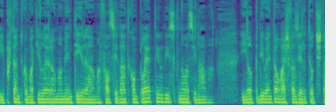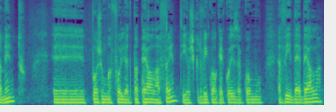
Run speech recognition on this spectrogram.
e, portanto, como aquilo era uma mentira, uma falsidade completa, eu disse que não assinava. E ele pediu então, vais fazer o teu testamento, eh, pôs-me uma folha de papel à frente e eu escrevi qualquer coisa como a vida é bela,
